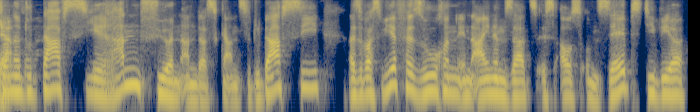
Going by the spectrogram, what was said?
Ja. Sondern du darfst sie ranführen an das Ganze. Du darfst sie, also was wir versuchen in einem Satz ist aus uns selbst, die wir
